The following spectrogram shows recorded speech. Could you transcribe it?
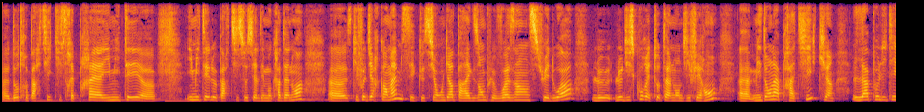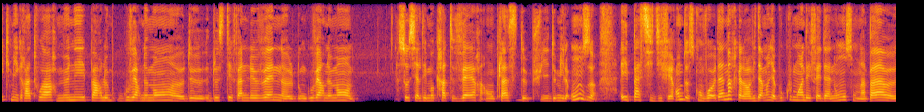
euh, d'autres partis qui seraient prêts à imiter, euh, imiter le Parti social-démocrate danois. ce qu'il faut dire quand même, c'est que si on regarde par exemple le voisin suédois, le, discours est totalement différent, mais dans la pratique, la politique migratoire menée par le gouvernement de, de Stéphane Löfven, donc gouvernement social-démocrate vert en place depuis 2011 et pas si différente de ce qu'on voit au Danemark. Alors évidemment, il y a beaucoup moins d'effets d'annonce, on n'a pas euh,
